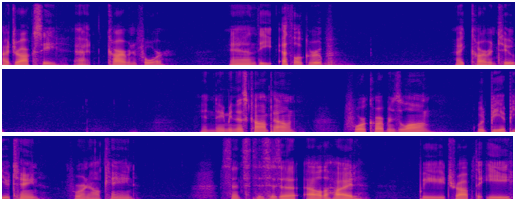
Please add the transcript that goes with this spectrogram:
hydroxy at carbon 4 and the ethyl group at carbon 2. In naming this compound, four carbons long would be a butane for an alkane. Since this is an aldehyde, we drop the E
